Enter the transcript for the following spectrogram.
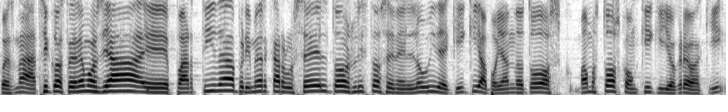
Pues nada, chicos, tenemos ya eh, partida, primer carrusel, todos listos en el lobby de Kiki, apoyando todos. Vamos todos con Kiki, yo creo, aquí,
